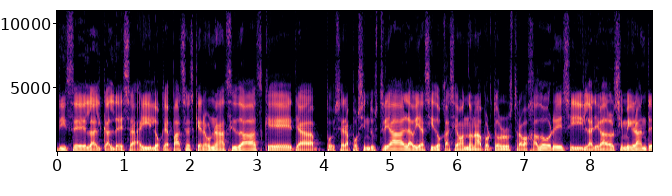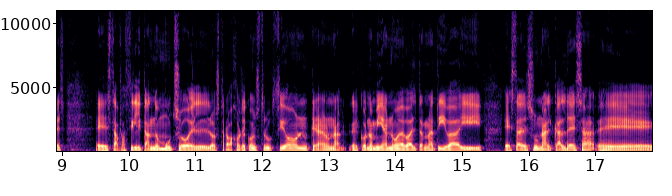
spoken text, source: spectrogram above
dice la alcaldesa. Y lo que pasa es que era una ciudad que ya pues era postindustrial, había sido casi abandonada por todos los trabajadores y la llegada de los inmigrantes eh, está facilitando mucho el- los trabajos de construcción, crear una economía nueva, alternativa y esta es una alcaldesa, eh,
